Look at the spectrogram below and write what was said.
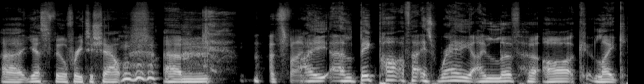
Uh, yes, feel free to shout. Um, That's fine. I a big part of that is Rey. I love her arc, like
